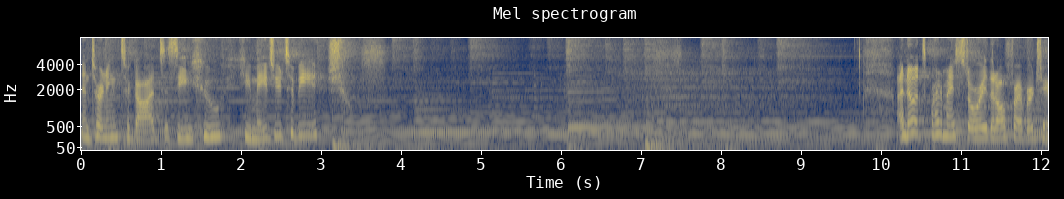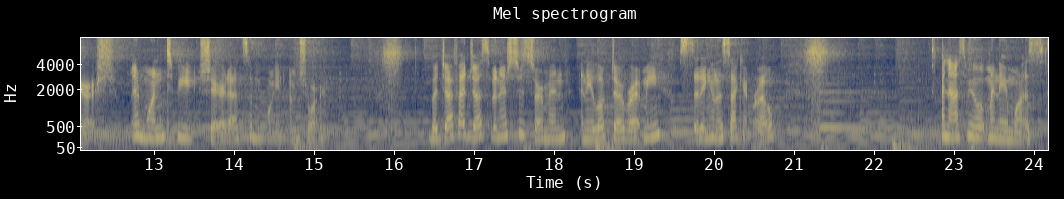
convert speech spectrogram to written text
and turning to God to see who He made you to be. I know it's part of my story that I'll forever cherish and one to be shared at some point, I'm sure. But Jeff had just finished his sermon and he looked over at me, sitting in the second row, and asked me what my name was.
